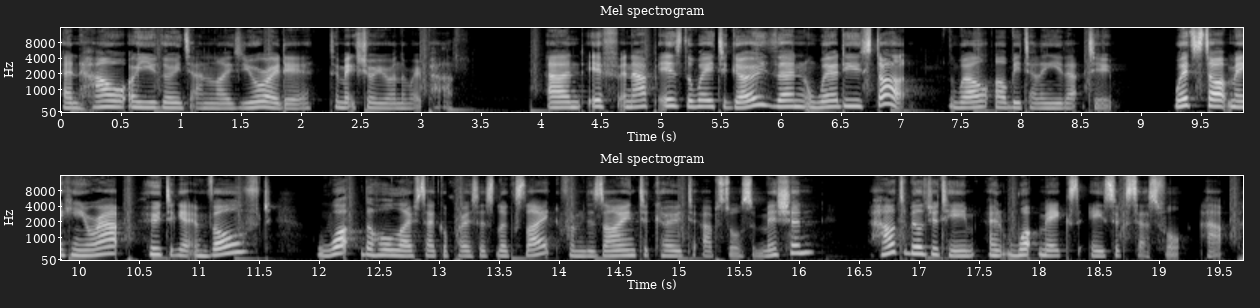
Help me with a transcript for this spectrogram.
And how are you going to analyze your idea to make sure you're on the right path? And if an app is the way to go, then where do you start? Well, I'll be telling you that too. Where to start making your app, who to get involved, what the whole lifecycle process looks like from design to code to App Store submission, how to build your team, and what makes a successful app.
